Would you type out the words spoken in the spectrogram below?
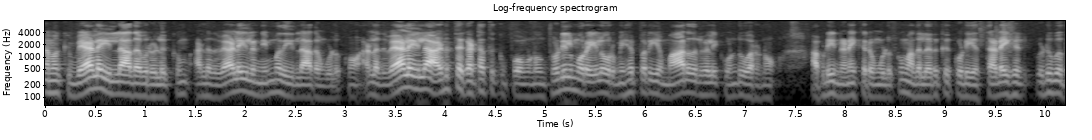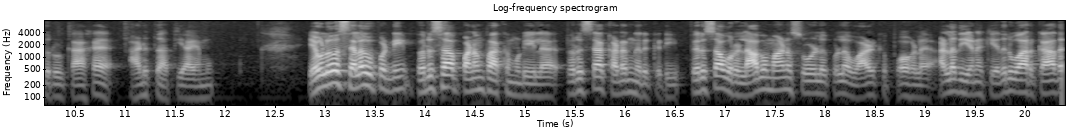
நமக்கு வேலை இல்லாதவர்களுக்கும் அல்லது வேலையில் நிம்மதி இல்லாதவங்களுக்கும் அல்லது வேலையில் அடுத்த கட்டத்துக்கு போகணும் தொழில் முறையில் ஒரு மிகப்பெரிய மாறுதல்களை கொண்டு வரணும் அப்படின்னு நினைக்கிறவங்களுக்கும் அதில் இருக்கக்கூடிய தடைகள் விடுவதற்காக அடுத்த அத்தியாயமும். எவ்வளோ செலவு பண்ணி பெருசாக பணம் பார்க்க முடியல பெருசாக கடன் நெருக்கடி பெருசாக ஒரு லாபமான சூழலுக்குள்ளே வாழ்க்கை போகலை அல்லது எனக்கு எதிர்பார்க்காத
